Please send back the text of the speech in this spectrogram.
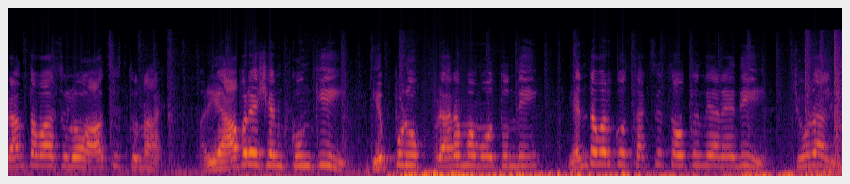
ప్రాంతవాసులు ఆశిస్తున్నారు మరి ఆపరేషన్ కుంకి ఎప్పుడు ప్రారంభమవుతుంది ఎంతవరకు సక్సెస్ అవుతుంది అనేది చూడాలి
